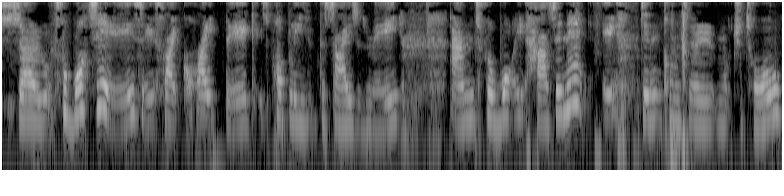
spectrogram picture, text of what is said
So for what it is, it's like quite big. It's probably the size of me. And for what it has in it, it didn't come to much at all.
